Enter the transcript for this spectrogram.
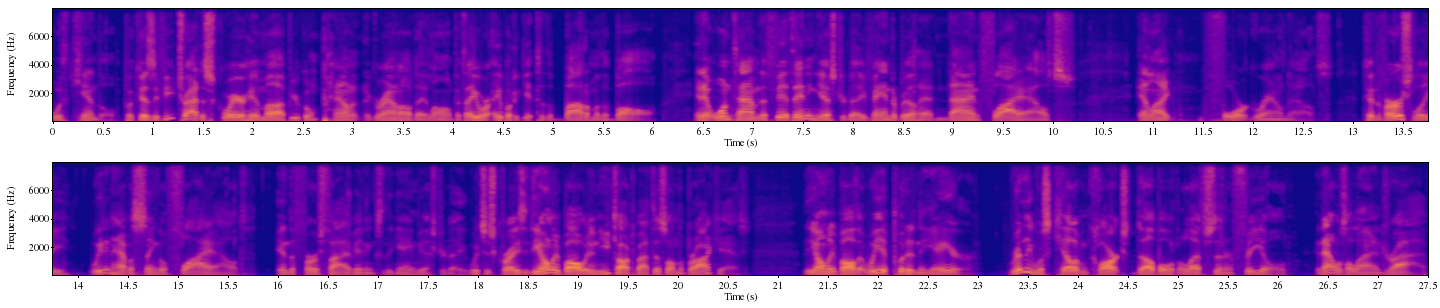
with Kendall because if you tried to square him up, you're going to pound it in the ground all day long. But they were able to get to the bottom of the ball. And at one time in the fifth inning yesterday, Vanderbilt had nine flyouts and like four groundouts. Conversely, we didn't have a single flyout in the first five innings of the game yesterday, which is crazy. The only ball, and you talked about this on the broadcast, the only ball that we had put in the air really was Kellum Clark's double to left center field, and that was a line drive.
